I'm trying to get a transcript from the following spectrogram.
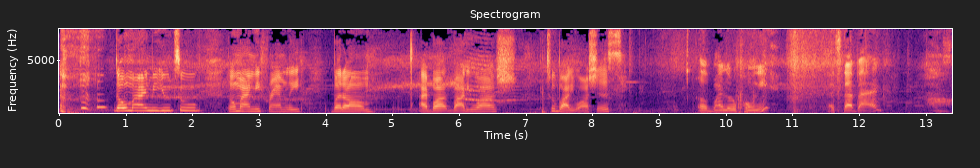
Don't mind me, YouTube. Don't mind me, family. But um, I bought body wash, two body washes of My Little Pony. That's that bag.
